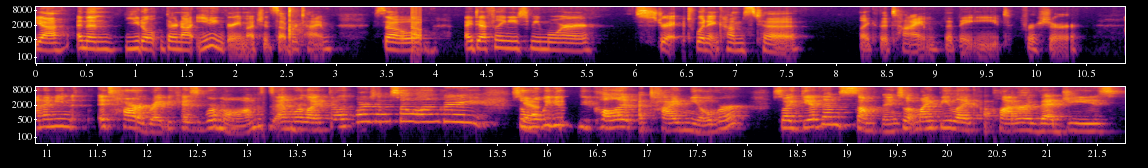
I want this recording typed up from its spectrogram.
yeah, and then you don't. They're not eating very much at supper time, so I definitely need to be more strict when it comes to like the time that they eat for sure. And I mean, it's hard, right? Because we're moms and we're like, they're like, Mars, I'm so hungry. So yeah. what we do, we call it a tide me over. So I give them something. So it might be like a platter of veggies,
